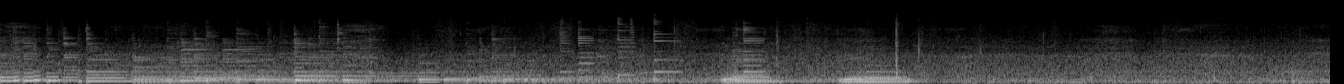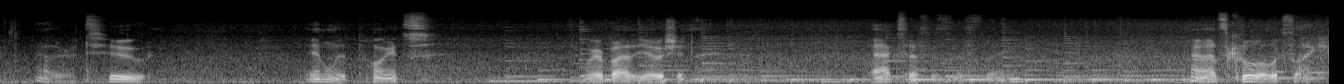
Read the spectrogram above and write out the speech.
Now there are two inlet points whereby the ocean accesses this thing. That's cool, it looks like.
